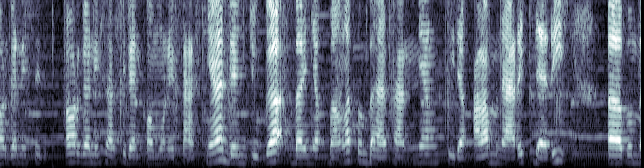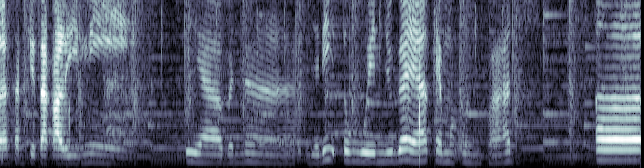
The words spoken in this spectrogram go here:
organisasi organisasi dan komunitasnya dan juga banyak banget pembahasan yang tidak kalah menarik dari eh, pembahasan kita kali ini. Iya benar. Jadi tungguin juga ya Kema Unpad. Eh,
